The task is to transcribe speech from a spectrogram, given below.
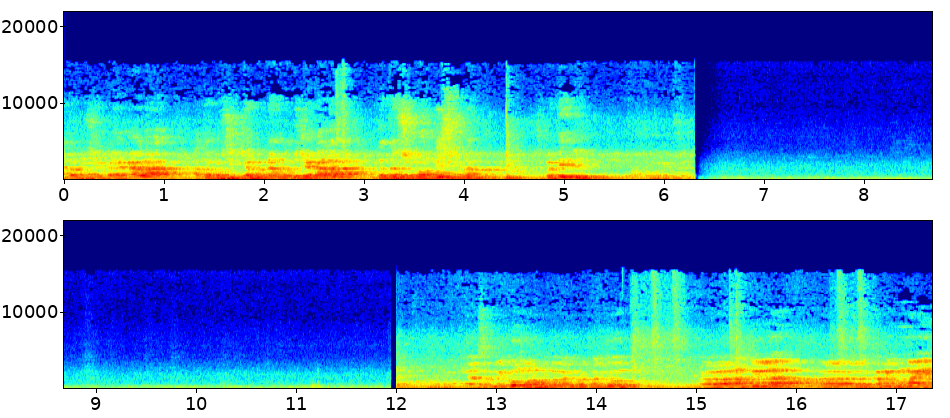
atau Persebaya kalah, atau Persija menang atau Persija kalah, tetap sportif menang. Seperti itu. Assalamualaikum warahmatullahi wabarakatuh. Uh, Alhamdulillah uh, kami pemain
